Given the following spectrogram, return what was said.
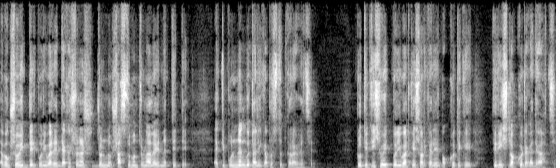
এবং শহীদদের পরিবারের দেখাশোনার জন্য স্বাস্থ্য মন্ত্রণালয়ের নেতৃত্বে একটি পূর্ণাঙ্গ তালিকা প্রস্তুত করা হয়েছে। প্রতিটি শহীদ পরিবারকে সরকারের পক্ষ থেকে তিরিশ লক্ষ টাকা দেওয়া হচ্ছে।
